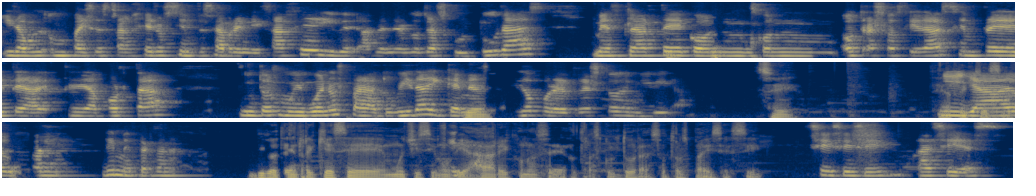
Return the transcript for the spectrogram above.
ir a un, país extranjero siempre es aprendizaje y aprender de otras culturas, mezclarte con, con otra sociedad siempre te, te, aporta puntos muy buenos para tu vida y que me han servido por el resto de mi vida. Sí. Y ya, Dime, perdona. Digo, te enriquece muchísimo viajar y conocer otras culturas, otros países, sí. Sí, sí, sí, así es.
